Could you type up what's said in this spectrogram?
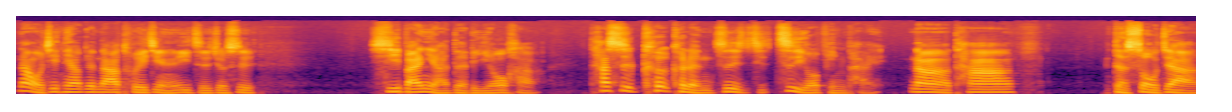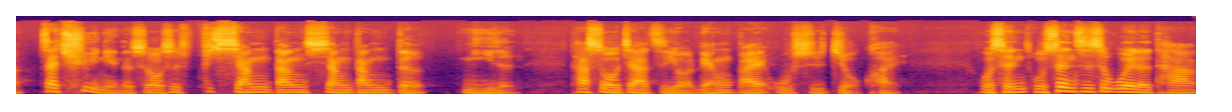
那我今天要跟大家推荐的一支就是。西班牙的里欧哈，它是科克伦自己自有品牌。那它的售价在去年的时候是相当相当的迷人，它售价只有两百五十九块。我曾我甚至是为了它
